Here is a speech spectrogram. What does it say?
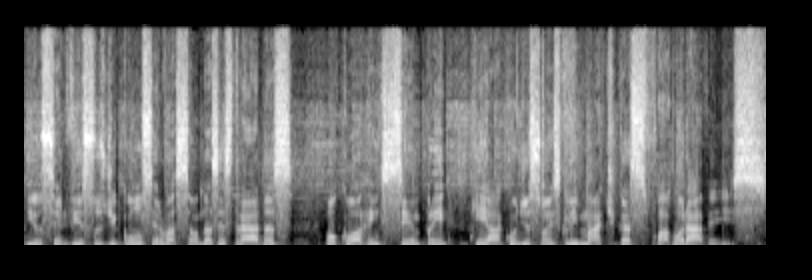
e os serviços de conservação das estradas ocorrem sempre que há condições climáticas favoráveis.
